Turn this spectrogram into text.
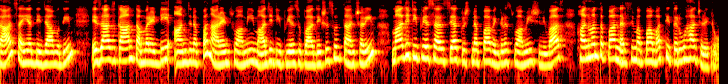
ತಾಜ್, ಸೈಯದ್ ನಿಜಾಮುದ್ದೀನ್, ಇಜಾಜ್ ಖಾನ್, ತಮ್ಮರೆಡ್ಡಿ, ಆಂಜನಪ್ಪ, ನಾರಾಯಣಸ್ವಾಮಿ, ಮಾಜಿ ಟಿಪಿಎಸ್ ಉಪಾಧ್ಯಕ್ಷ ಸುಲ್ತಾನ್ ಶರೀಫ್, ಮಾಜಿ ಟಿಪಿಎಸ್ ಸದಸ್ಯ ಕೃಷ್ಣಪ್ಪ, ವೆಂಕಟಸ್ವಾಮಿ, ಶ್ರೀನಿವಾಸ್, ಹನುಮಂತಪ್ಪ, ನರಸಿಂಹಪ್ಪ ಮತ್ತಿತರರು ಹಾಜರಿದ್ದರು.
